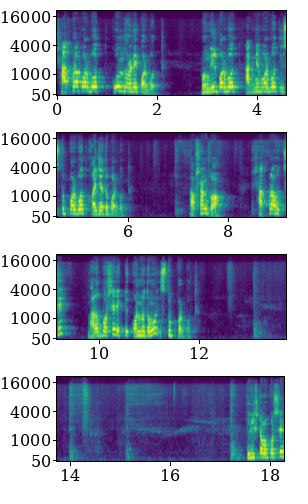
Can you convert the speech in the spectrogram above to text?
সাতপুরা পর্বত কোন ধরনের পর্বত? ভঙ্গিল পর্বত, আগ্নেয় পর্বত, স্তূপ পর্বত, ক্ষয়জাত পর্বত? অপশান গ। সাতপুরা হচ্ছে ভারতবর্ষের একটি অন্যতম স্তূপ পর্বত। তিরিশ নম্বর কোশ্চেন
